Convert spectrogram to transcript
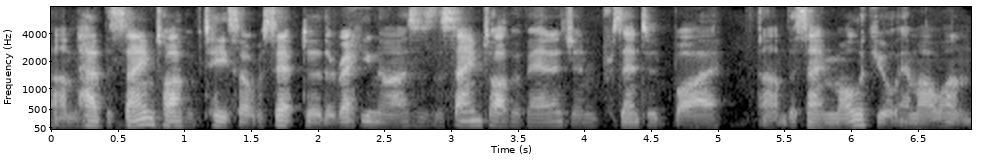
um, have the same type of T cell receptor that recognizes the same type of antigen presented by um, the same molecule, MR1.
